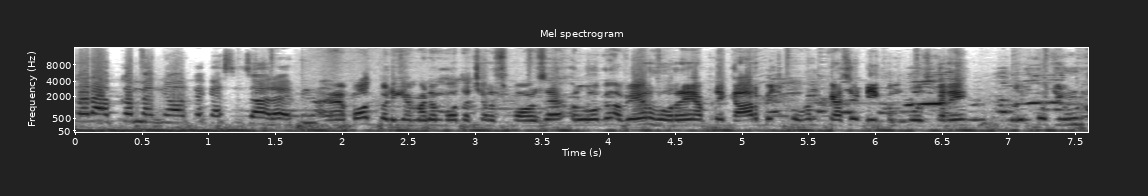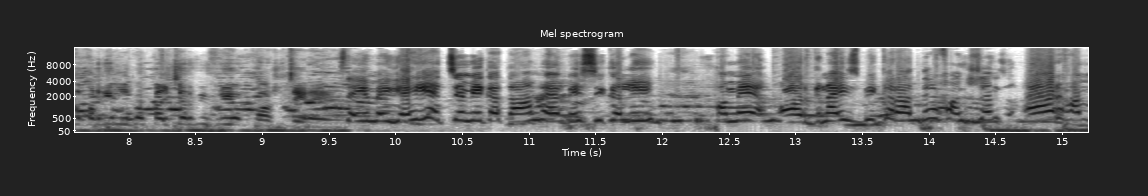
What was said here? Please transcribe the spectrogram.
sir आपका मैन्योर का कैसे जा रहा है बहुत बढ़िया मैडम बहुत अच्छा रिस्पांस है और लोग अवेयर हो रहे हैं अपने गार्बेज को हम कैसे डिकम्पोज करें। जिनको ज़रूरत पड़ रही है उनको कल्चर भी फ्री ऑफ़ कॉस्ट दे रहे हैं। सही में यही एच का काम है बेसिकली हमें ऑर्गेनाइज भी कराते हैं फ़ंक्शंस और हम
